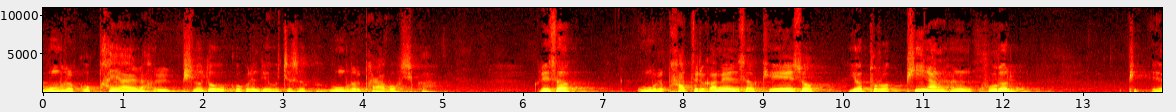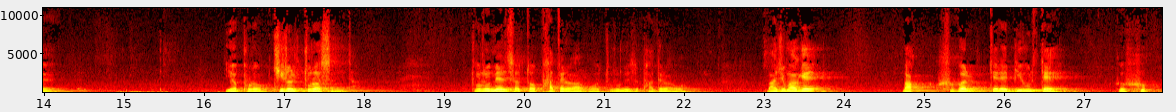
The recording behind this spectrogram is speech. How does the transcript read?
우물을 꼭 파야 할 필요도 없고 그런데 어째서 그 우물을 파라고 하실까? 그래서 우물을 파 들어가면서 계속 옆으로 피난하는 굴을 피, 예, 옆으로 길을 뚫었습니다. 뚫으면서 또 파 들어가고 뚫으면서 파 들어가고 마지막에 막 흙을 때려 미울 때 그 흙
